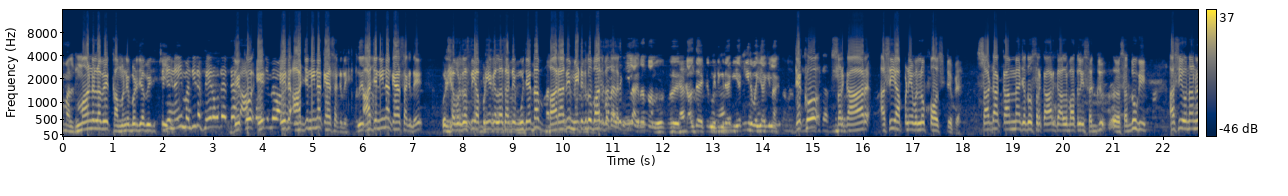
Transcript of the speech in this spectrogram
ਮੰਨ ਲਵੇ ਕੰਮ ਨਿਬੜ ਜਾਵੇ ਜੀ ਜੇ ਨਹੀਂ ਮੰਦੀ ਤਾਂ ਫਿਰ ਉਹਦੇ ਤੇ ਦੇਖੋ ਇਹ ਤਾਂ ਅੱਜ ਨਹੀਂ ਨਾ ਕਹਿ ਸਕਦੇ। ਅੱਜ ਨਹੀਂ ਨਾ ਕਹਿ ਸਕਦੇ। ਕੋਈ ਜ਼ਬਰਦਸਤੀ ਆਪਣੀਆਂ ਗੱਲਾਂ ਸਾਡੇ ਮੂੰਹ 'ਚ ਇਹ ਤਾਂ 12 ਦੀ ਮੀਟਿੰਗ ਤੋਂ ਬਾਅਦ ਪਤਾ ਲੱਗੂ। ਕੀ ਲੱਗਦਾ ਤੁਹਾਨੂੰ? ਕੱਲ ਤੇ ਇੱਕ ਮੀਟਿੰਗ ਰਹਿ ਗਈ ਹੈ ਕੀ ਰਵਈਆ ਕੀ ਲੱਗਦਾ? ਦੇਖੋ ਸਰਕਾਰ ਅਸੀਂ ਆਪਣੇ ਵੱਲੋਂ ਪੋਜ਼ਿਟਿਵ ਹੈ। ਸਾਡਾ ਕੰਮ ਹੈ ਜਦੋਂ ਸਰਕਾਰ ਗੱਲਬਾਤ ਲਈ ਸੱਦੂਗੀ ਅਸੀਂ ਉਹਨਾਂ ਨੂੰ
